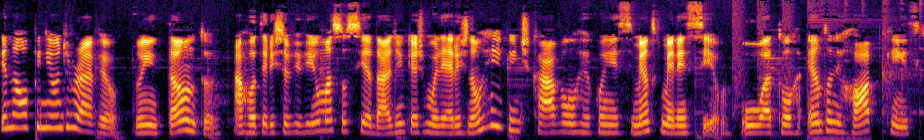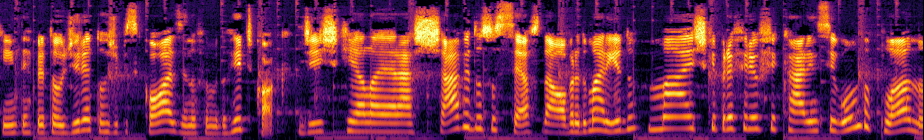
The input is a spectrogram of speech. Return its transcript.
e na opinião de Revel. No entanto, a roteirista vivia em uma sociedade em que as mulheres não reivindicavam o reconhecimento que mereciam. O ator Anthony Hopkins, que interpretou o diretor de Psicose no filme do Hitchcock, diz que ela era a chave do sucesso da obra do marido, mas que preferiu ficar em segundo plano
